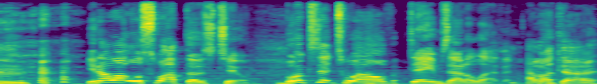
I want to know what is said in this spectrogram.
Hmm. you know what? We'll swap those two. Books at 12, Dame's at 11. How about Okay,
